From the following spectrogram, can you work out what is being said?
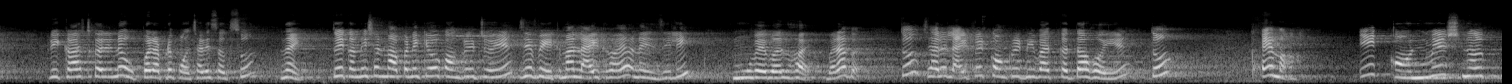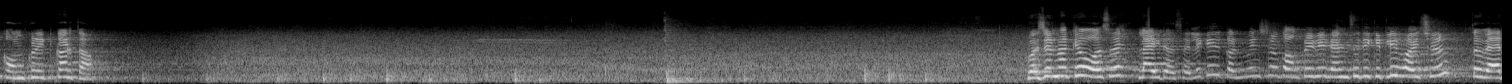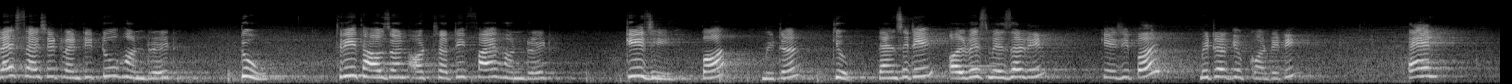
પ્રિકાસ્ટ કરીને ઉપર આપણે પહોંચાડી શકશું નહીં. તો એ કન્ડિશનમાં આપણને કેવો કોન્ક્રીટ જોઈએ? જે વેટમાં લાઇટ હોય અને ઇઝીલી મૂવેબલ હોય, બરાબર? તો જ્યારે લાઇટ વેટ કોન્ક્રીટની વાત કરતા હોઈએ તો એમાં એ કોન્વેન્શનલ કોન્ક્રીટ કરતાં વજનમાં કેવો હશે? લાઇટ હશે. એટલે કે કન્વેન્શનલ કોન્ક્રીટની ડેન્સિટી કેટલી હોય છે? તો વેરાઇઝ થાય છે twenty two hundred to three thousand or thirty five hundred KG પર metre cube Density always measured in kg per meter cube quantity. And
